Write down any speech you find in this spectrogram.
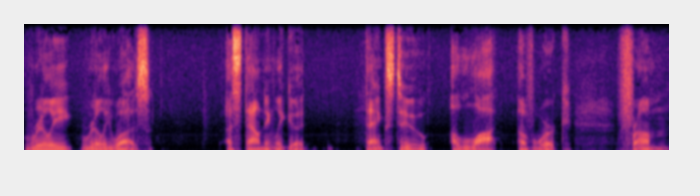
really, really was astoundingly good. Thanks to a lot of work from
